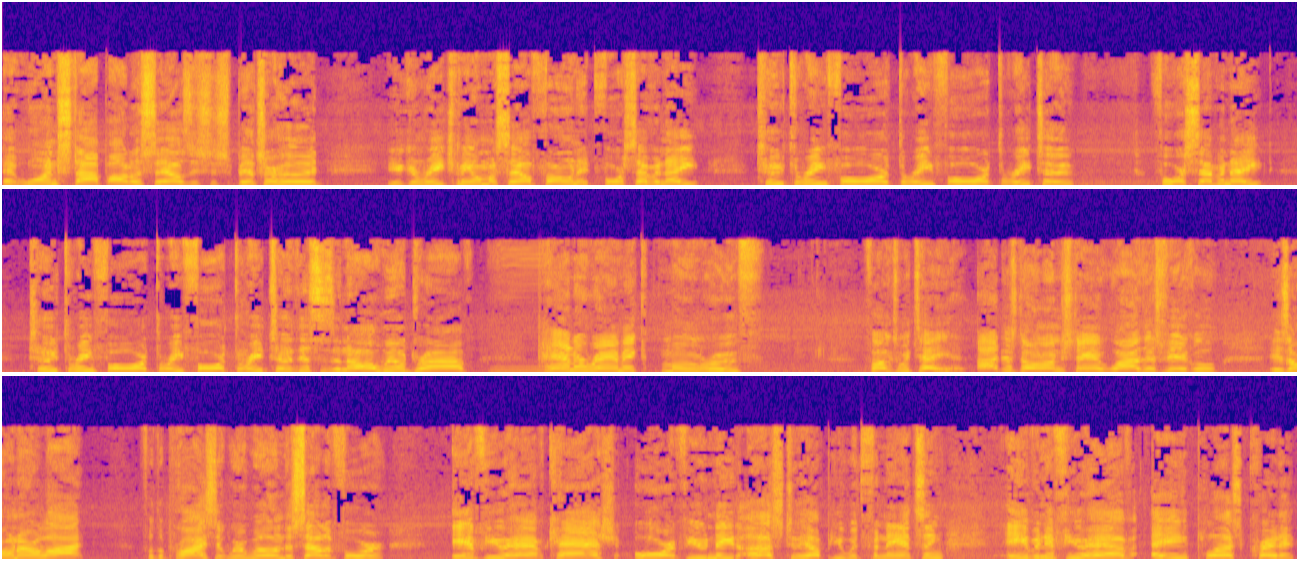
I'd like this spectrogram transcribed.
at One Stop Auto Sales. This is Spencer Hood. You can reach me on my cell phone at 478 234 3432. 478 234 3432. This is an all wheel drive panoramic moonroof. Folks, we tell you, I just don't understand why this vehicle is on our lot for the price that we're willing to sell it for. If you have cash or if you need us to help you with financing, even if you have A plus credit,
